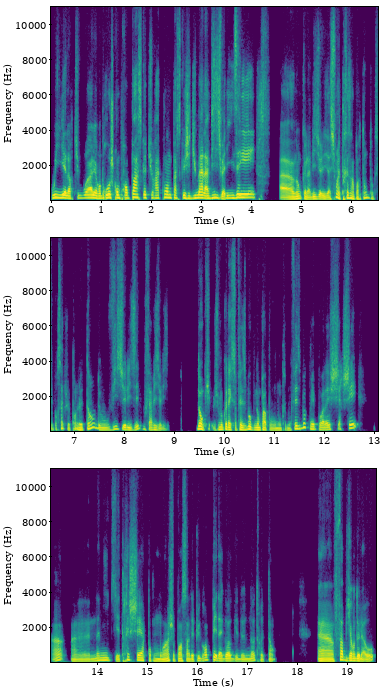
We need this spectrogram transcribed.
Oui, alors tu vois, Léandro, je ne comprends pas ce que tu racontes parce que j'ai du mal à visualiser. Ah, donc, la visualisation est très importante. Donc, c'est pour ça que je vais prendre le temps de vous visualiser, de vous faire visualiser. Donc, je me connecte sur Facebook, non pas pour vous montrer mon Facebook, mais pour aller chercher un ami qui est très cher pour moi, je pense un des plus grands pédagogues de notre temps, un Fabien Delahaut,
